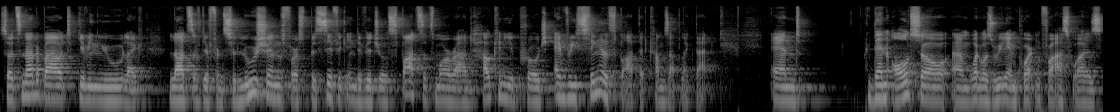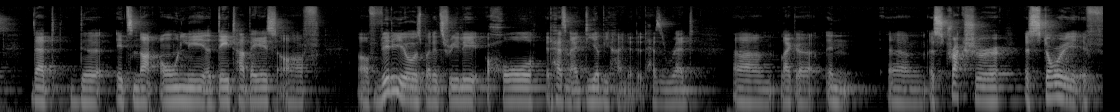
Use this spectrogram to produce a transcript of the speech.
So it's not about giving you like lots of different solutions for specific individual spots. It's more around how can you approach every single spot that comes up like that. And then also, um, what was really important for us was that the it's not only a database of of videos, but it's really a whole. It has an idea behind it. It has a red, um, like a in um, a structure, a story, if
